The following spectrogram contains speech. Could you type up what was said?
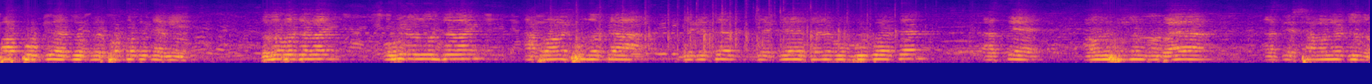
পাপ্পু ক্রীড়া চক্রের পক্ষ থেকে আমি ধন্যবাদ জানাই, অভিনন্দন জানাই। আপনারা অনেক সুন্দর খেলা দেখেছেন, যে খেলেছেন এবং উপভোগ করেছেন। আজকে আমাদের হোসেনপুর ভাইয়েরা আজকে সামান্যের জন্য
